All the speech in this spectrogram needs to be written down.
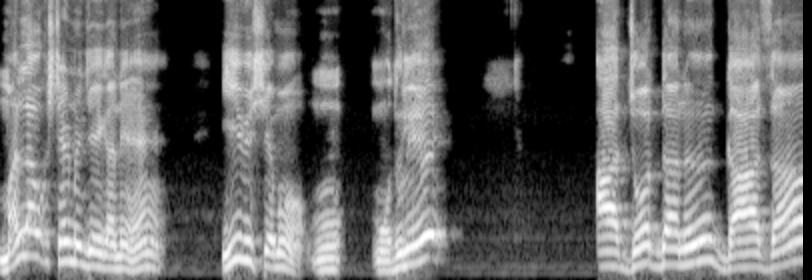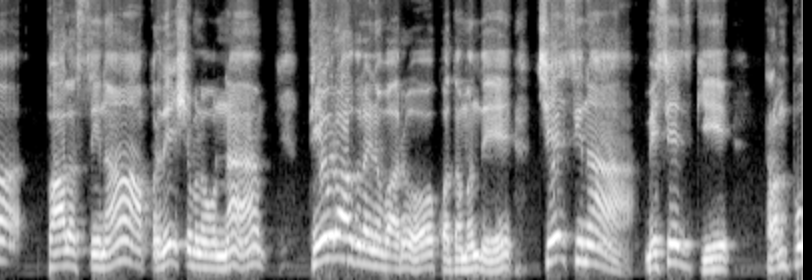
మళ్ళా ఒక స్టేట్మెంట్ చేయగానే ఈ విషయము మొదలే ఆ జోర్దాన్ గాజా పాలస్తీనా ఆ ప్రదేశంలో ఉన్న తీవ్రవాదులైన వారు కొంతమంది చేసిన మెసేజ్కి ట్రంప్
